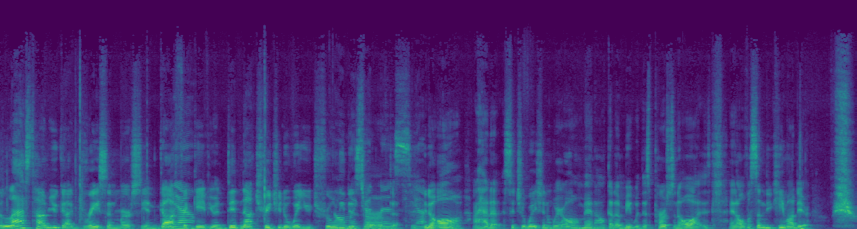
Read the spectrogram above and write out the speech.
The last time you got grace and mercy and God Yeah. forgave you and did not treat you the way you truly Oh deserved. yeah. You know, oh, I had a situation where, oh man, I gotta meet with this person. Oh, and all of a sudden you came out there, whew,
